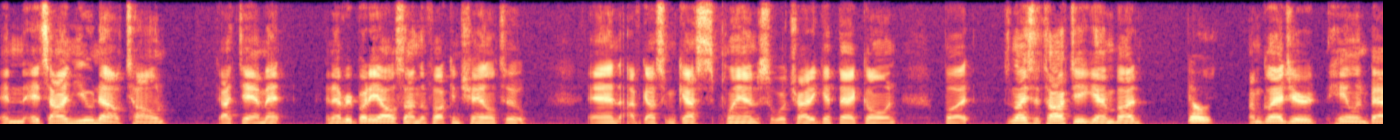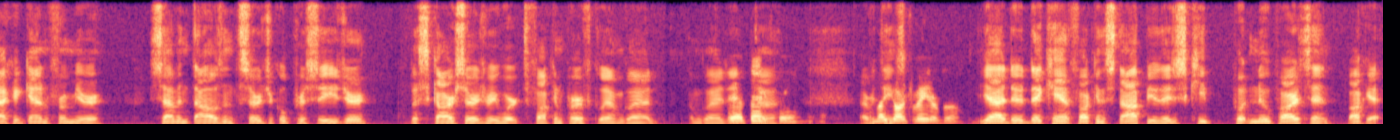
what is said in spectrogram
And it's on you now, Tone. God damn it. And everybody else on the fucking channel too. And I've got some guests planned, so we'll try to get that going. But it's nice to talk to you again, bud. Yo, I'm glad you're healing back again from your 7,000th surgical procedure. The scar surgery worked fucking perfectly. I'm glad. I'm glad yeah, it, thanks, uh, I'm like Darth Vader, bro. yeah, dude, they can't fucking stop you. They just keep putting new parts in. Fuck it.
